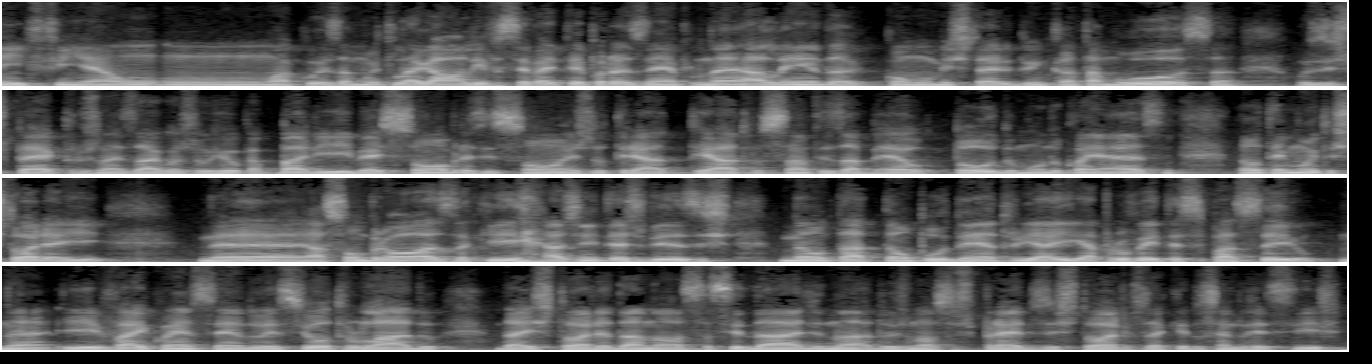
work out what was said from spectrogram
Enfim, é um, um, uma coisa muito legal. Ali você vai ter, por exemplo, né, a lenda como o mistério do Encanta-Moça, os espectros nas águas do rio Capibaribe, as sombras e sons do Teatro Santa Isabel, todo mundo conhece. Então tem muita história aí né, assombrosa que a gente às vezes não está tão por dentro e aí aproveita esse passeio, né, e vai conhecendo esse outro lado da história da nossa cidade, na, dos nossos prédios históricos aqui do Centro Recife,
